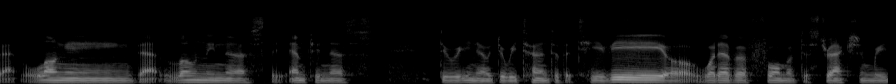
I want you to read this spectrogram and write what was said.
that longing, that loneliness, the emptiness. Do we, you know, do we turn to the TV or whatever form of distraction we,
